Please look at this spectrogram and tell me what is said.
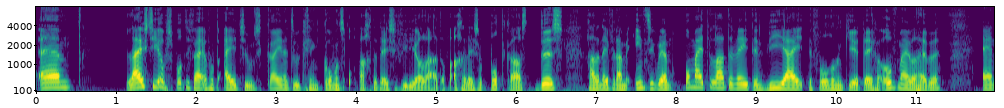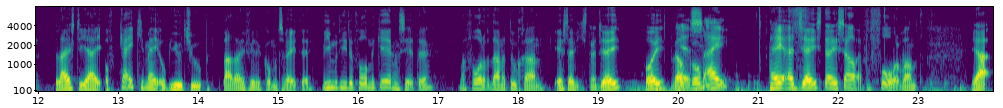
Ehm, luister je op Spotify of op iTunes, kan je natuurlijk geen comments achter deze video laten of achter deze podcast. Dus ga dan even naar mijn Instagram om mij te laten weten wie jij de volgende keer tegenover mij wil hebben. En luister jij of kijk je mee op YouTube, laat dan even in de comments weten wie moet hier de volgende keer gaan zitten. Maar voordat we daar naartoe gaan, eerst eventjes naar Jay. Hoi, welkom. Yes, hi. Hey eh, Jay, stel jezelf even voor, want ja,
